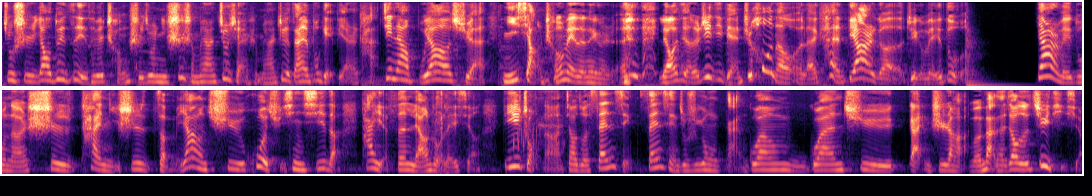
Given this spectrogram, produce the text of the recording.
就是要对自己特别诚实，就是你是什么样就选什么样，这个咱也不给别人看，尽量不要选你想成为的那个人。了解了这几点之后呢，我们来看第二个这个维度。第二维度呢是看你是怎么样去获取信息的，它也分两种类型。第一种呢叫做 sensing，sensing 就是用感官五官去感知哈，我们把它叫做具体型。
